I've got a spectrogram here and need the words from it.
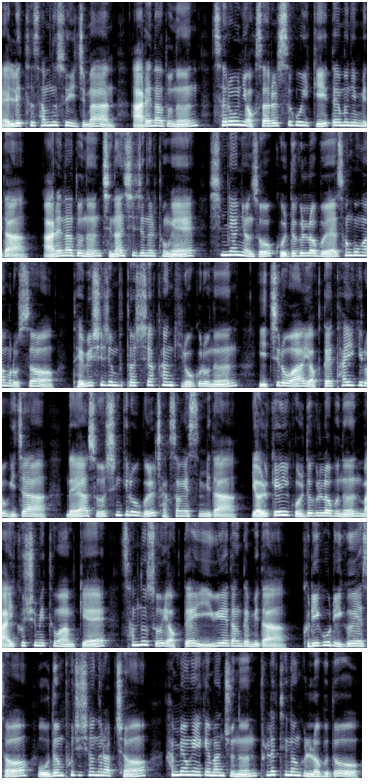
엘리트 3루수이지만 아레나도는 새로운 역사를 쓰고 있기 때문입니다. 아레나도는 지난 시즌을 통해 10년 연속 골드글러브에 성공함으로써 데뷔 시즌부터 시작한 기록으로는 이치로와 역대 타이 기록이자 내야수 신기록을 작성했습니다. 10개의 골드글러브는 마이크 슈미트와 함께 3루수 역대 2위에 해당됩니다. 그리고 리그에서 모든 포지션을 합쳐 한 명에게만 주는 플래티넘 글러브도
